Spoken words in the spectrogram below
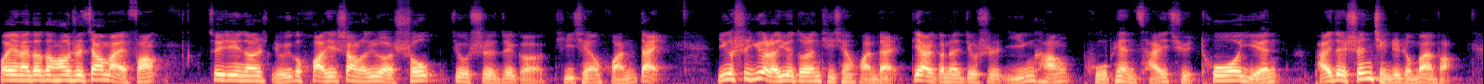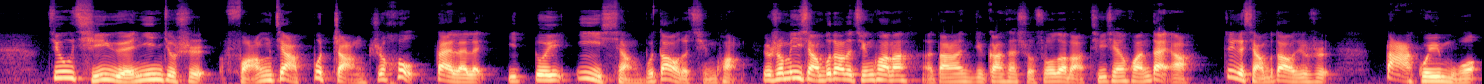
欢迎来到邓浩之家买房。最近呢，有一个话题上了热搜，就是这个提前还贷。一个是越来越多人提前还贷，第二个呢，就是银行普遍采取拖延排队申请这种办法。究其原因，就是房价不涨之后带来了一堆意想不到的情况。有什么意想不到的情况呢？啊，当然就刚才所说到的提前还贷啊，这个想不到就是大规模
